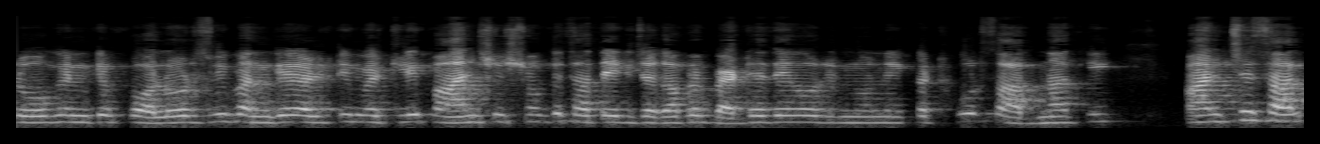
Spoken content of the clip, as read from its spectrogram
लोग इनके फॉलोअर्स भी बन गए अल्टीमेटली पाँच शिष्यों के साथ एक जगह पे बैठे थे और इन्होंने कठोर साधना की, पाँच छह साल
